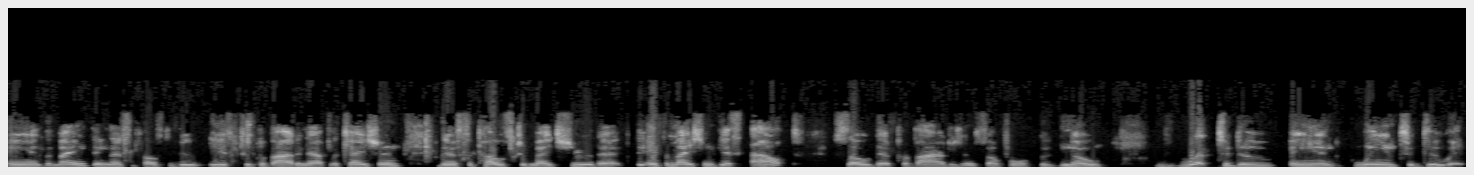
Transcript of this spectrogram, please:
and the main thing they're supposed to do is to provide an application. They're supposed to make sure that the information gets out so that providers and so forth know what to do and when to do it.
